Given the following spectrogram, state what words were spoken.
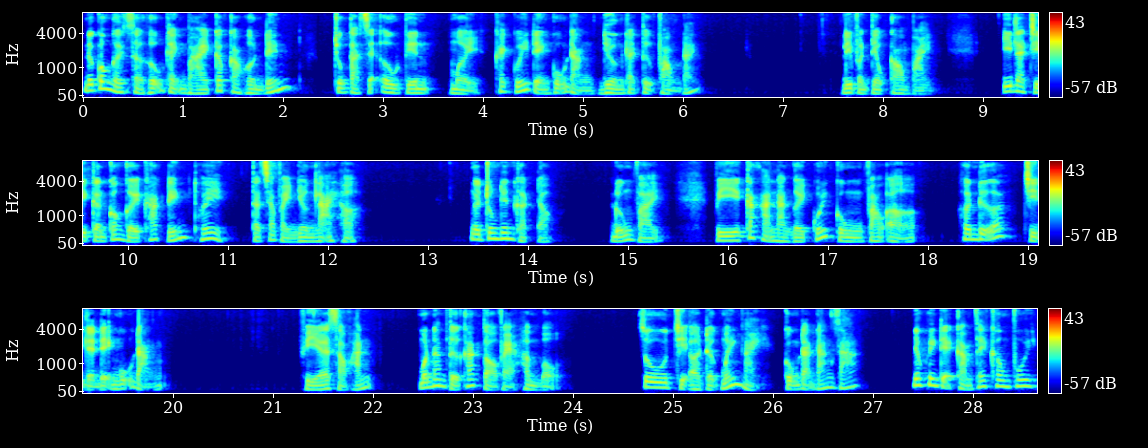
Nếu có người sở hữu lệnh bài cấp cao hơn đến, Chúng ta sẽ ưu tiên mời khách quý để ngũ đẳng nhường lại tử phòng đấy. Lý Vân Tiêu cao mày Ý là chỉ cần có người khác đến thuê Ta sẽ phải nhường lại hả Người trung niên gật đầu Đúng vậy vì các hạ là người cuối cùng vào ở, hơn nữa chỉ là đệ ngũ đẳng. Phía sau hắn, một nam tử khác tỏ vẻ hâm mộ. Dù chỉ ở được mấy ngày cũng đã đáng giá. Nếu huynh đệ cảm thấy không vui,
